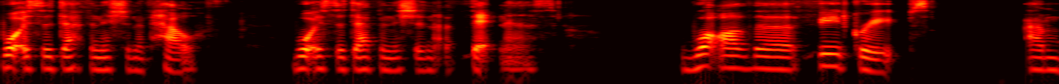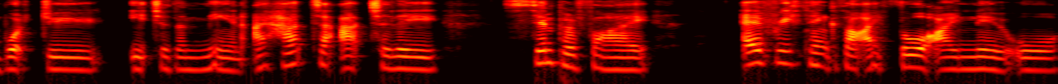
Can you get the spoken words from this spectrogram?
what is the definition of health? What is the definition of fitness? What are the food groups? And what do each of them mean? I had to actually simplify everything that I thought I knew or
